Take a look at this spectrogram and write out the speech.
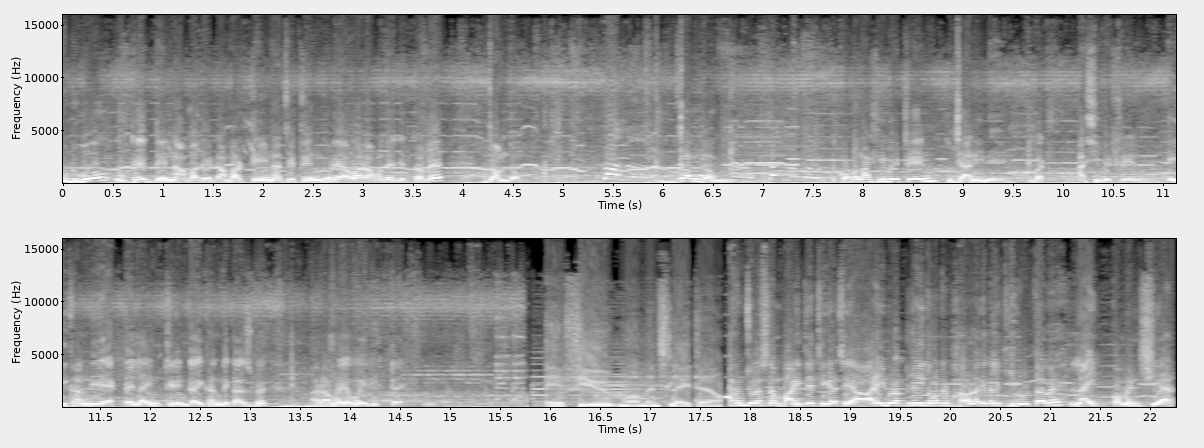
উঠবো উঠে দেন আমাদের আবার ট্রেন আছে ট্রেন ধরে আবার আমাদের যেতে হবে দমদম। দমদম। কখন আসিবে ট্রেন জানি নে বাট আসিবে ট্রেন। এইখান দিয়ে একটাই লাইন ট্রেনটা এইখান থেকে আসবে আর আমরা যাব এই দিকটায়। A few moments later. এখন চলে আসলাম বাড়িতে ঠিক আছে? আর এই ব্লগটা যদি তোমাদের ভালো লাগে তাহলে কি করতে হবে? Like comment share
